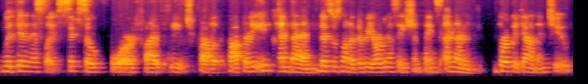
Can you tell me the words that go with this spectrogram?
Within this like six oh four five H public property, and then this was one of the reorganization things, and then broke it down into.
